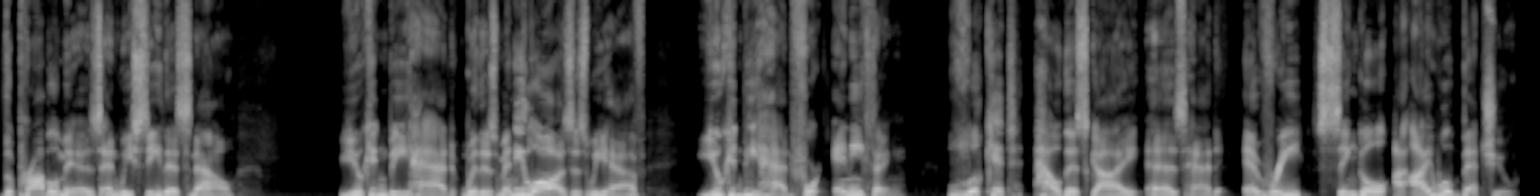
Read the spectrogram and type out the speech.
The problem is, and we see this now, you can be had with as many laws as we have you can be had for anything. Look at how this guy has had every single, I, I will bet you,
